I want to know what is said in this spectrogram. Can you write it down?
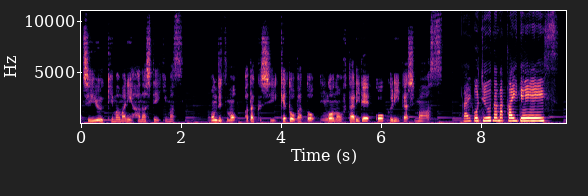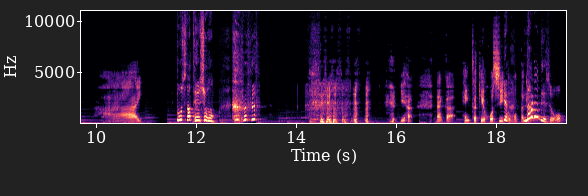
自由気ままに話していきます。本日も私、ケトバとンゴの二人でお送りいたします。第57回です。はーい。どうした？テンション いや、なんか変化球欲しいと思ったけど。なるでしょ？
